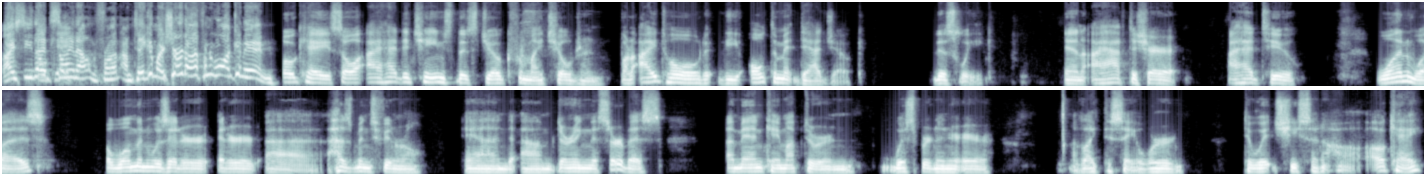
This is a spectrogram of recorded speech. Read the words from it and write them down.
I see that Okay. sign out in front. I'm taking my shirt off and walking in. Okay, so I had to change this joke for my children, but I told the ultimate dad joke this week, and I have to share it. I had two. One was a woman was at her at her uh, husband's funeral, and um, during the service, a man came up to her and whispered in her ear, "I'd like to say a word." To which she said, "Oh, okay."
